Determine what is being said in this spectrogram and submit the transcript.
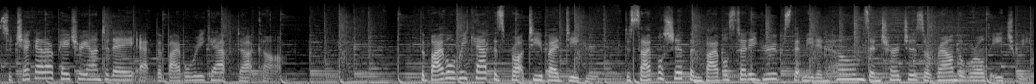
So check out our Patreon today at thebiblerecap.com. The Bible Recap is brought to you by D Group, discipleship and Bible study groups that meet in homes and churches around the world each week.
